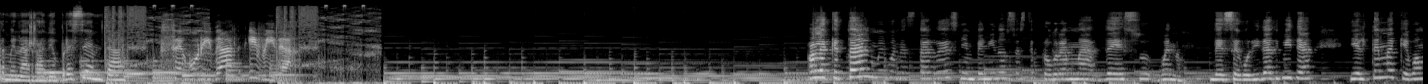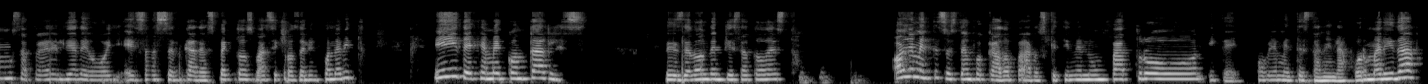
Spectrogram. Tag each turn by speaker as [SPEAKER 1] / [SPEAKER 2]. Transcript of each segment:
[SPEAKER 1] Parmenas Radio presenta Seguridad y Vida.
[SPEAKER 2] Hola, ¿qué tal? Muy buenas tardes. Bienvenidos a este programa de su, bueno, de seguridad y vida. Y el tema que vamos a traer el día de hoy es acerca de aspectos básicos del Infonavit. Y déjenme contarles desde dónde empieza todo esto. Obviamente eso está enfocado para los que tienen un patrón y que obviamente están en la formalidad.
